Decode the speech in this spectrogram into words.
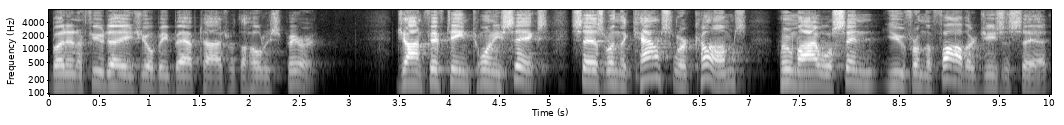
but in a few days you'll be baptized with the Holy Spirit. John 15, 26 says, When the counselor comes, whom I will send you from the Father, Jesus said,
